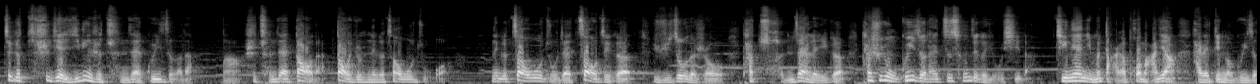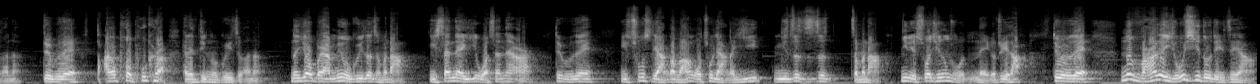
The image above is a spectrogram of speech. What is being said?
这个世界一定是存在规则的啊，是存在道的。道就是那个造物主，那个造物主在造这个宇宙的时候，它存在了一个，它是用规则来支撑这个游戏的。今天你们打个破麻将还得定个规则呢，对不对？打个破扑克还得定个规则呢。那要不然没有规则怎么打？你三带一，我三带二，对不对？你出两个王，我出两个一，你这这这怎么打？你得说清楚哪个最大，对不对？那玩个游戏都得这样，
